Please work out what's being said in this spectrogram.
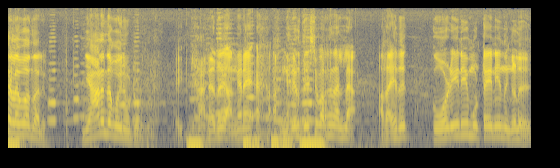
ചെലവ് വന്നാലും ഞാനെന്റെ കോയിന് വിട്ടു കൊടുക്കൂല? ഞാനത് അങ്ങനെ അങ്ങനെ ഉദ്ദേശിച്ച് പറഞ്ഞതല്ല. അതായത് കോഴീനെയും മുട്ടേനെയും നിങ്ങൾ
